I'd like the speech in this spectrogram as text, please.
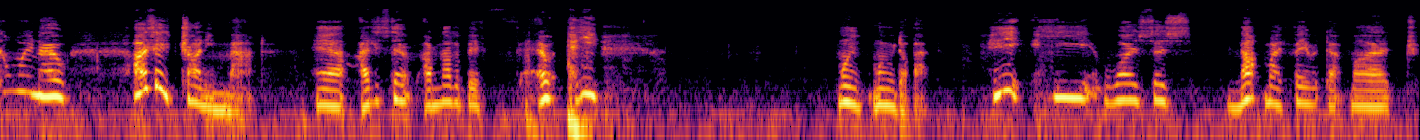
don't really know. I say Johnny Mac. Yeah, I just don't, I'm not a big, oh, he, me, let me go back. He, he was just not my favorite that much.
